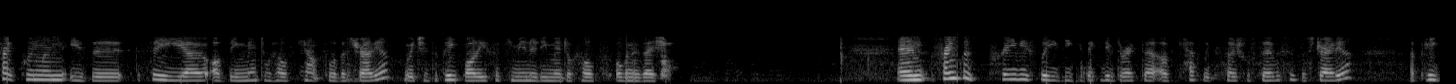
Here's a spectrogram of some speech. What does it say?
Frank Quinlan is the CEO of the Mental Health Council of Australia, which is the peak body for community mental health organisations. And Frank was previously the Executive Director of Catholic Social Services Australia, a peak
